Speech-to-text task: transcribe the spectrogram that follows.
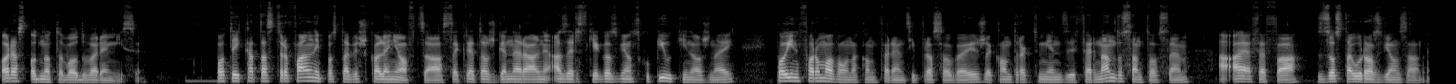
oraz odnotował dwa remisy. Po tej katastrofalnej postawie szkoleniowca sekretarz generalny Azerskiego Związku Piłki Nożnej poinformował na konferencji prasowej, że kontrakt między Fernando Santosem a AFFA został rozwiązany,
